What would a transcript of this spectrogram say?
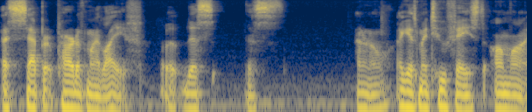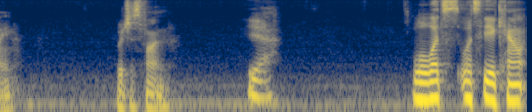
a separate part of my life. Uh, this this I don't know. I guess my two faced online, which is fun. Yeah. Well, what's what's the account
